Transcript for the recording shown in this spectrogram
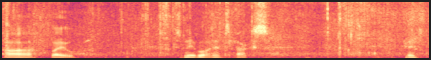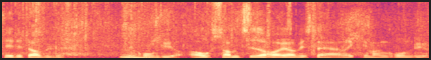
har brev, snæpper og den slags. Mens det er det dobbelte med Mm. krondyr, og samtidig højere, hvis der er rigtig mange krondyr.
